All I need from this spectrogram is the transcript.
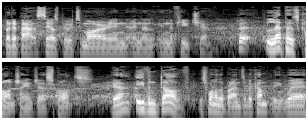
but about the sales period tomorrow and in, in, in the future. But lepers can't change their spots. Yeah, even Dove is one of the brands of a company where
